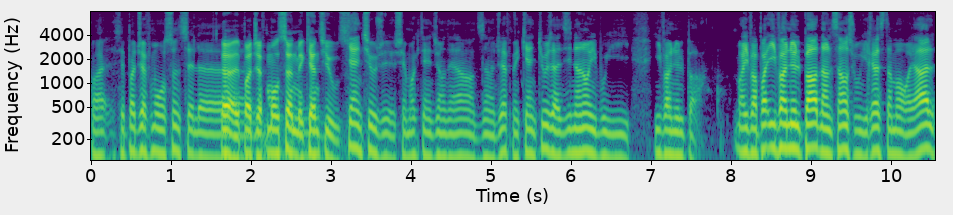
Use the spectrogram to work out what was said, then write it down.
Ouais, c'est pas Jeff Molson, c'est le. Euh, pas Jeff Molson, mais Kent Hughes. Kent Hughes, c'est moi qui t'ai induit en en disant Jeff, mais Kent Hughes a dit non, non, il, il, va nulle part. Il, va pas, il va nulle part dans le sens où il reste à Montréal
